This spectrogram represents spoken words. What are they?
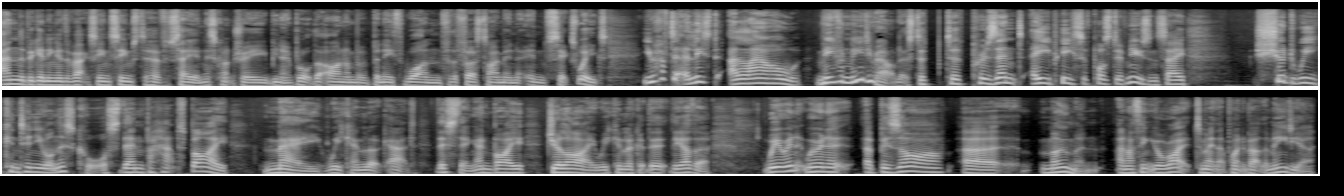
and the beginning of the vaccine seems to have, say, in this country, you know, brought the R number beneath one for the first time in, in six weeks. You have to at least allow even media outlets to, to present a piece of positive news and say, should we continue on this course, then perhaps by May we can look at this thing, and by July we can look at the, the other. We're in we're in a, a bizarre uh, moment, and I think you're right to make that point about the media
